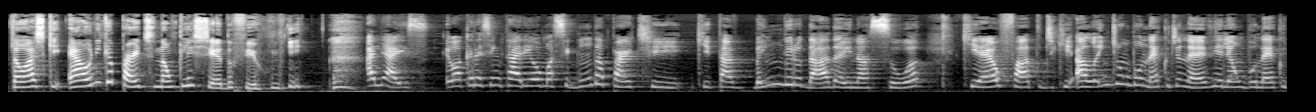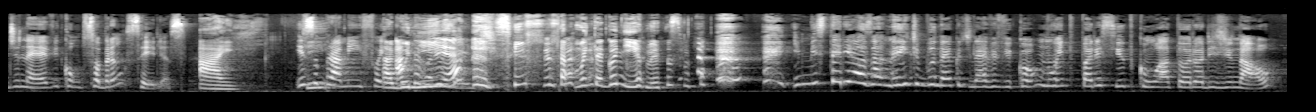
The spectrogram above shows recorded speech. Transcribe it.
Então acho que é a única parte não clichê do filme. Aliás, eu acrescentaria uma segunda parte que tá bem grudada aí na sua, que é o fato de que além de um boneco de neve, ele é um boneco de neve com sobrancelhas. Ai. Isso para mim foi agonia. Sim, dá muita agonia mesmo. e misteriosamente o boneco de neve ficou muito parecido com o ator original.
